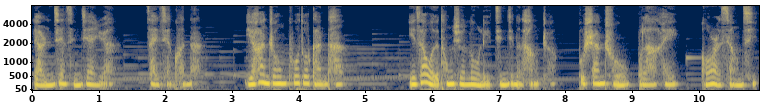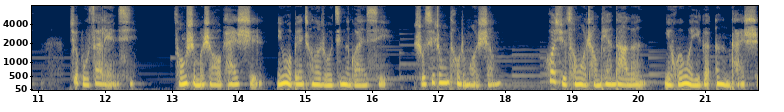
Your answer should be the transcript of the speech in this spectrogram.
两人渐行渐远，再见困难，遗憾中颇多感叹。你在我的通讯录里静静的躺着，不删除，不拉黑，偶尔想起，却不再联系。从什么时候开始，你我变成了如今的关系？熟悉中透着陌生。或许从我长篇大论，你回我一个嗯开始；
